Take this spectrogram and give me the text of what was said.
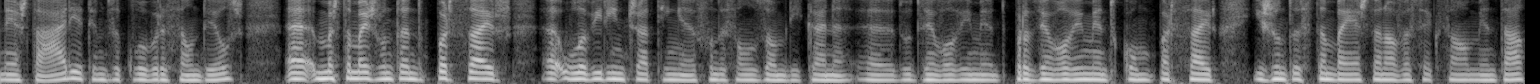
nesta área, temos a colaboração deles, mas também juntando parceiros, o Labirinto já tinha a Fundação Luso-Americana do Desenvolvimento, para o Desenvolvimento como parceiro e junta-se também esta nova secção mental,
